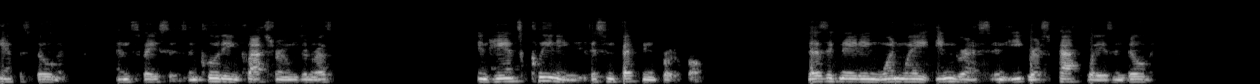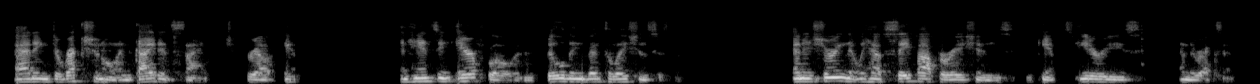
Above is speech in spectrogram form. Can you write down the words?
campus buildings and spaces, including classrooms and residence, enhanced cleaning and disinfecting protocol, designating one-way ingress and egress pathways in buildings, adding directional and guidance signage throughout campus, enhancing airflow and building ventilation systems, and ensuring that we have safe operations in campus eateries and the rec center.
